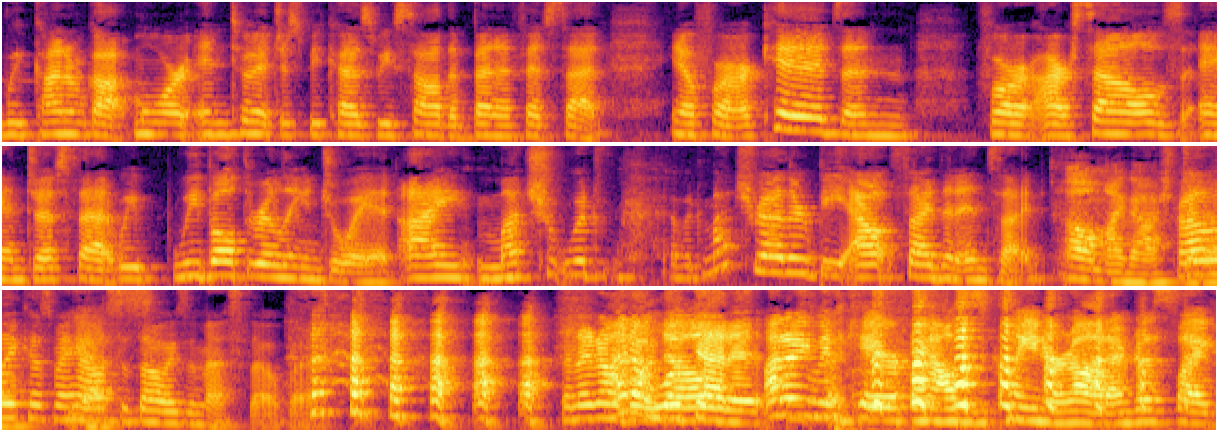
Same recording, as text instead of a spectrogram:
we kind of got more into it just because we saw the benefits that you know for our kids and for ourselves and just that we we both really enjoy it. I much would I would much rather be outside than inside. Oh my gosh. Probably because my house is always a mess though, but and I don't, I don't look know. at it. I don't even care if my house is clean or not. I'm just like,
